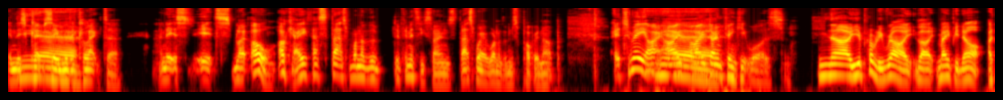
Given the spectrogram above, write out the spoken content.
in this clip scene with the collector, and it's it's like oh okay that's that's one of the Infinity Stones. That's where one of them's popping up. Uh, to me, I, I I don't think it was. No, you're probably right. Like maybe not. I,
